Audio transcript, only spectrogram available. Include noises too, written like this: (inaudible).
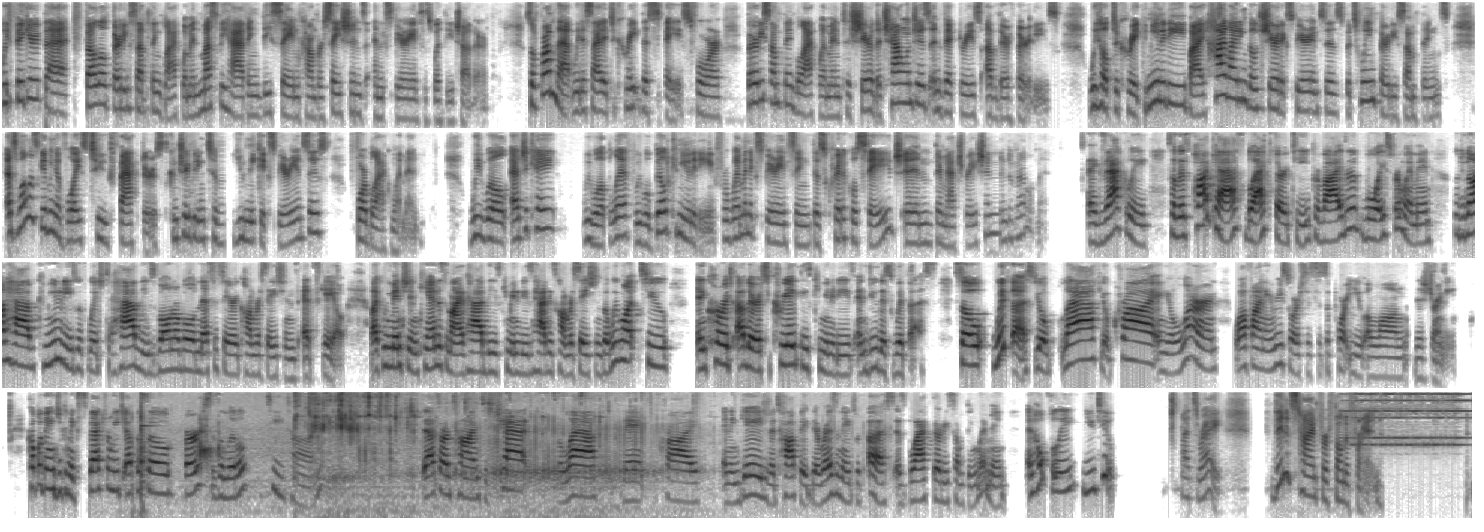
We figured that fellow 30 something Black women must be having these same conversations and experiences with each other. So, from that, we decided to create this space for 30 something Black women to share the challenges and victories of their 30s. We hope to create community by highlighting those shared experiences between 30 somethings, as well as giving a voice to factors contributing to unique experiences for Black women. We will educate, we will uplift, we will build community for women experiencing this critical stage in their maturation and development. Exactly. So, this podcast, Black 30, provides a voice for women who do not have communities with which to have these vulnerable, necessary conversations at scale. Like we mentioned, Candace and I have had these communities, had these conversations, but we want to encourage others to create these communities and do this with us. So, with us, you'll laugh, you'll cry, and you'll learn while finding resources to support you along this journey. Couple things you can expect from each episode. First is a little tea time. That's our time to chat, to laugh, to vent, to cry, and engage in a topic that resonates with us as Black 30 something women, and hopefully you too. That's right. Then it's time for Phone a Friend.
